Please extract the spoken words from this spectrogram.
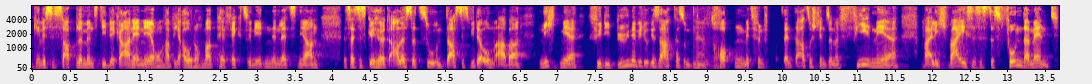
gewisse Supplements, die vegane Ernährung habe ich auch nochmal perfektioniert in den letzten Jahren. Das heißt, es gehört alles dazu und das ist wiederum aber nicht mehr für die Bühne, wie du gesagt hast, um ja. trocken mit 5% dazustehen, sondern viel mehr, weil ich weiß, dass es das Fundament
